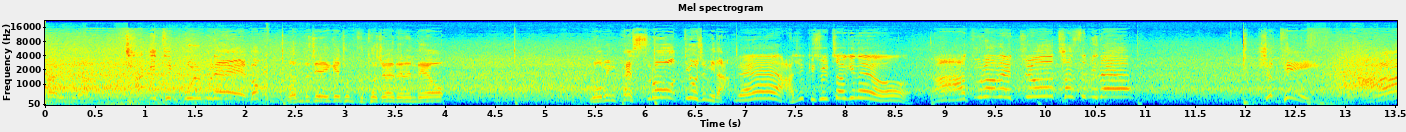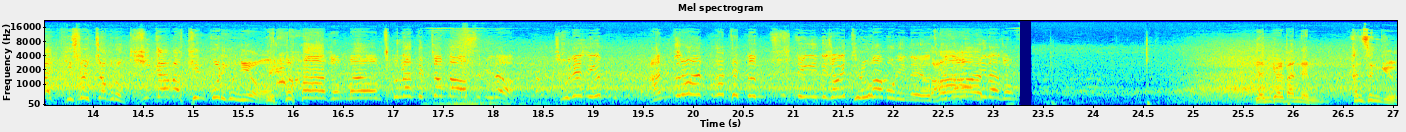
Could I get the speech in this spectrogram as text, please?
정말입니다. 자기 팀 골문에 넣 원두재에게 좀 붙어줘야 되는데요. 로빙 패스로 띄워줍니다. 네, 아주 기술적이네요. 아, 뚫어냈죠. 찬스입니다. 슈팅. 아 기술적으로 기가 막힌 골이군요. 야, 정말 엄청난 득점 나왔습니다. 저게 지금 안 들어갈 것 같았던 슈팅인데 저게 들어가 버리네요. 아. 대단합니다, 정말. 연결받는 한승규.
